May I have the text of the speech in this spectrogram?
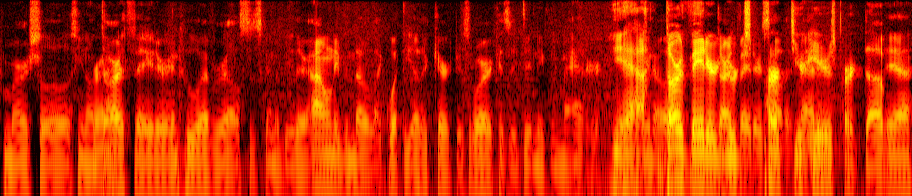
commercials. You know Right. Darth Vader and whoever else is going to be there. I don't even know like what the other characters were because it didn't even matter. Yeah, You know, Darth Vader, Darth you're perked, your mattered. ears perked up. Yeah.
